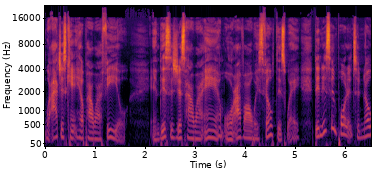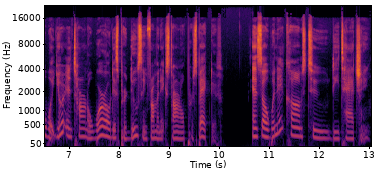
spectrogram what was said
well, I just can't help how I feel, and this is just how I am, or I've always felt this way, then it's important to know what your internal world is producing from an external perspective. And so when it comes to detaching,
